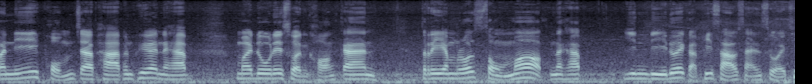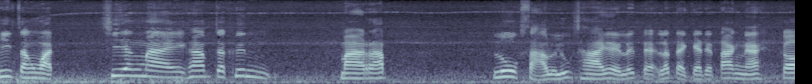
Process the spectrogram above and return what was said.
วันนี้ผมจะพาเพื่อนๆนะครับ มาดูในส่วนของการเตรียมรถส่งมอบนะครับ ยินดีด้วยกับพี่สาวแสนสวยที่จังหวัดเชียงใหม่ครับ จะขึ้นมารับลูกสาวหรือลูกชายเนี่ยแล้วแต่แล้วแต่แกจะตั้งนะ ก็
